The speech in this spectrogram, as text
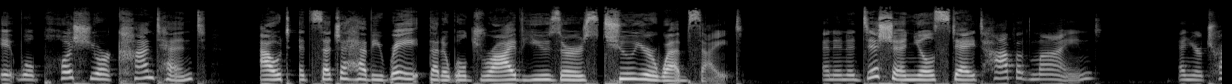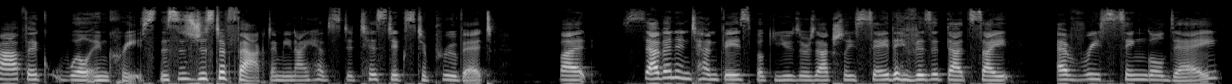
It will push your content out at such a heavy rate that it will drive users to your website. And in addition, you'll stay top of mind and your traffic will increase. This is just a fact. I mean, I have statistics to prove it but seven in 10 Facebook users actually say they visit that site every single day.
